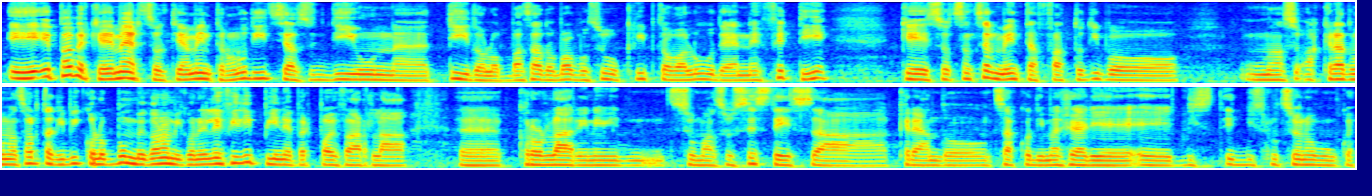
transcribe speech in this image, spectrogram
E, e, poi perché è emersa ultimamente una notizia di un eh, titolo basato proprio su criptovalute NFT che sostanzialmente ha fatto tipo una, ha creato una sorta di piccolo boom economico nelle Filippine per poi farla eh, crollare in, insomma, su se stessa, creando un sacco di macerie e, dis- e, distruzione ovunque.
